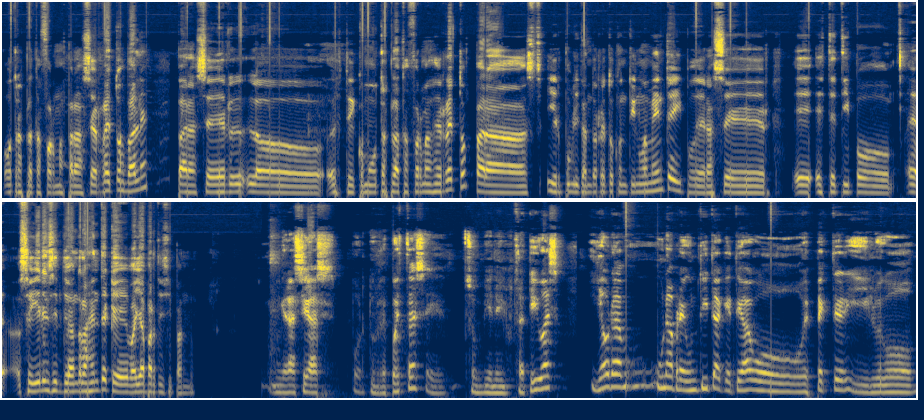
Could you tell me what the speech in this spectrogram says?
otras plataformas para hacer retos, ¿vale? para hacerlo este, como otras plataformas de reto, para ir publicando retos continuamente y poder hacer eh, este tipo, eh, seguir incentivando a la gente que vaya participando. Gracias por tus respuestas, eh, son bien ilustrativas. Y ahora una preguntita que te hago, Specter, y luego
